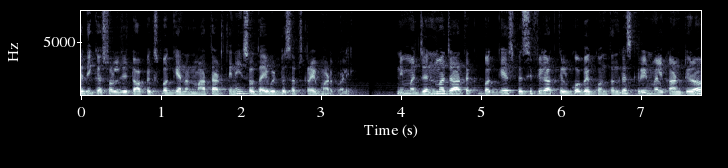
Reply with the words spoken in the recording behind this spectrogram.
ವೇದಿಕ್ ಅಸ್ಟ್ರಾಲಜಿ ಟಾಪಿಕ್ಸ್ ಬಗ್ಗೆ ನಾನು ಮಾತಾಡ್ತೀನಿ. ಸೊ ದಯವಿಟ್ಟು ಸಬ್ಸ್ಕ್ರೈಬ್ ಮಾಡ್ಕೊಳ್ಳಿ. ನಿಮ್ಮ ಜನ್ಮ ಜಾತಕ ಬಗ್ಗೆ ಸ್ಪೆಸಿಫಿಕ್ ಆಗಿ ತಿಳ್ಕೋಬೇಕು ಅಂತಂದ್ರೆ ಸ್ಕ್ರೀನ್ ಮೇಲೆ ಕಾಣ್ತಿರೋ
